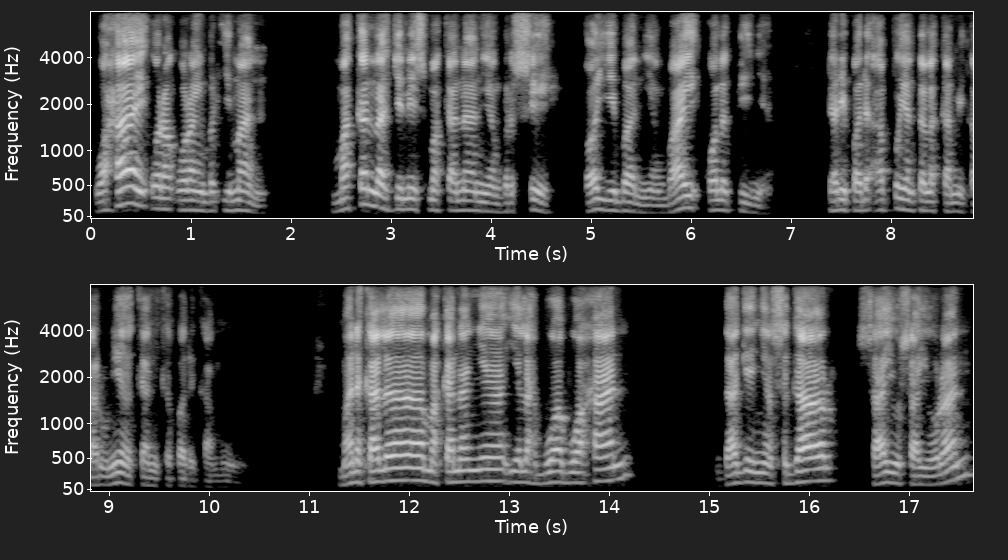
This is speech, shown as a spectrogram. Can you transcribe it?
wahai orang-orang yang beriman makanlah jenis makanan yang bersih thayyiban yang baik kualitinya daripada apa yang telah kami karuniakan kepada kamu. Manakala makanannya ialah buah-buahan, daging yang segar, sayur-sayuran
